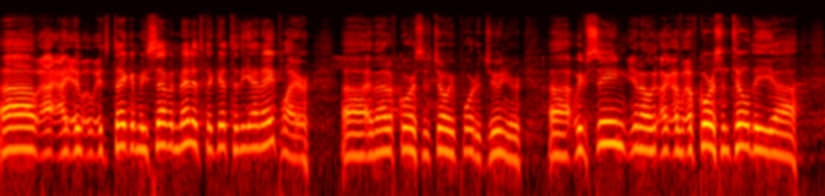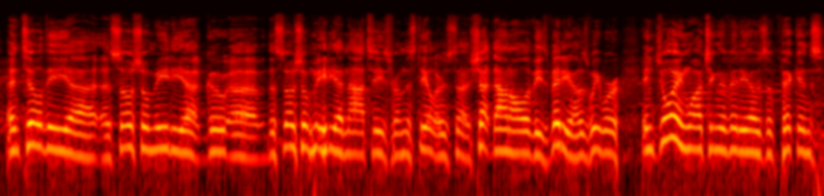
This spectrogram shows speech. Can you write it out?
Uh, I, I, it, it's taken me seven minutes to get to the NA player, uh, and that, of course, is Joey Porter Jr. Uh, we've seen, you know, of course, until the until the uh, social media uh, the social media Nazis from the Steelers uh, shut down all of these videos. We were enjoying watching the videos of Pickens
